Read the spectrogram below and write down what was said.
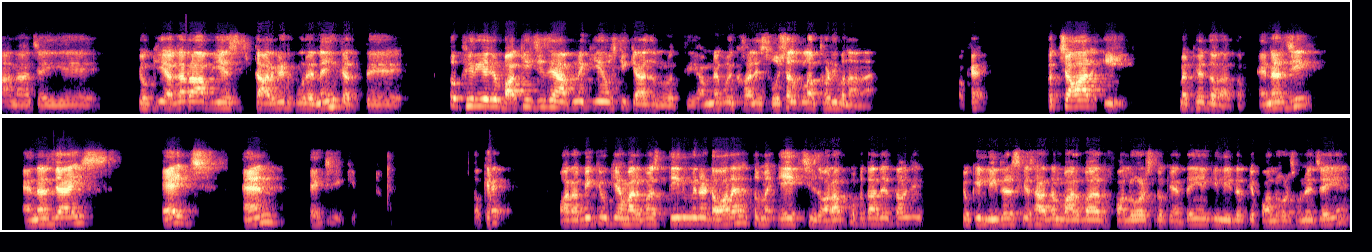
आना चाहिए, क्योंकि अगर आप ये टारगेट पूरे नहीं करते तो फिर ये जो बाकी चीज़ें आपने की हैं, उसकी क्या ज़रूरत थी? हमने कोई खाली सोशल क्लब थोड़ी बनाना है। ओके? तो चार ई e, मैं फिर दोहराता हूँ। Energy energize edge and execute okay? और अभी क्योंकि हमारे पास तीन मिनट और है तो मैं एक चीज़ और आपको बता देता हूँ जी। क्योंकि लीडर्स के साथ हम बार बार फॉलोअर्स तो कहते ही हैं कि लीडर के फॉलोअर्स होने चाहिए।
